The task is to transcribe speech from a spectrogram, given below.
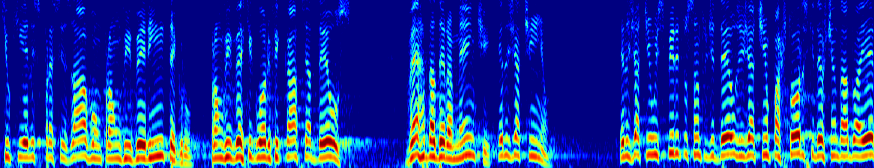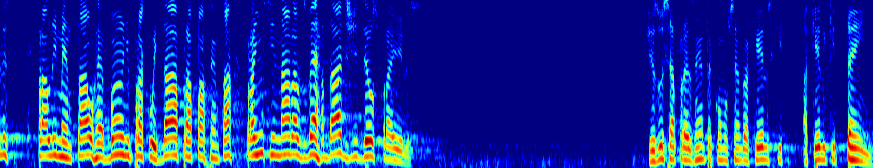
que o que eles precisavam para um viver íntegro, para um viver que glorificasse a Deus verdadeiramente, eles já tinham. Eles já tinham o Espírito Santo de Deus e já tinham pastores que Deus tinha dado a eles para alimentar o rebanho, para cuidar, para apacentar, para ensinar as verdades de Deus para eles. Jesus se apresenta como sendo aqueles que, aquele que tem,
